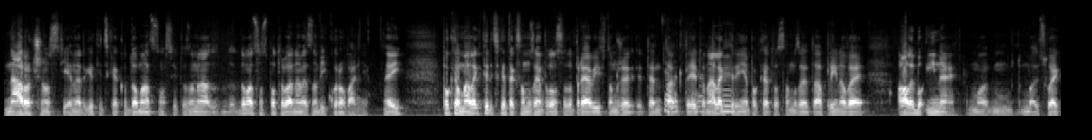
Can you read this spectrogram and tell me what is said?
náročnosti energetické ako domácnosti. To znamená, domácnosť potrebuje najviac na vykurovanie. Hej? Pokiaľ má elektrické, tak samozrejme potom sa to prejaví v tom, že ten, tá, je to na elektrine, mm. pokiaľ to samozrejme tá plynové, alebo iné. Sú aj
